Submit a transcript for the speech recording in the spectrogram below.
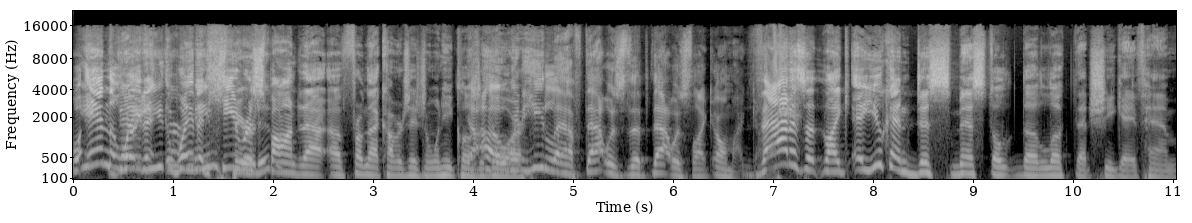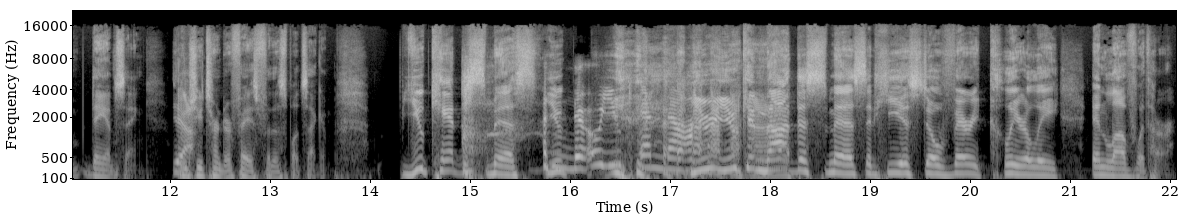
Well, and the way that, either way that he mean-spirited- responded out of, from that conversation when he closed the oh, door. when he left, that was the that was like, oh my god. that is a like eh, you can dismiss the the look that she gave him dancing Yeah. when she turned her face for the split second. You can't dismiss you no, you cannot. you you cannot dismiss that he is still very clearly in love with her.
